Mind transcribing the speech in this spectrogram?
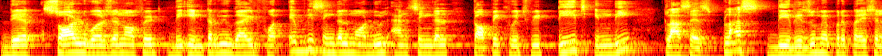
their solved version of it the interview guide for every single module and single topic which we teach in the classes plus the resume preparation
